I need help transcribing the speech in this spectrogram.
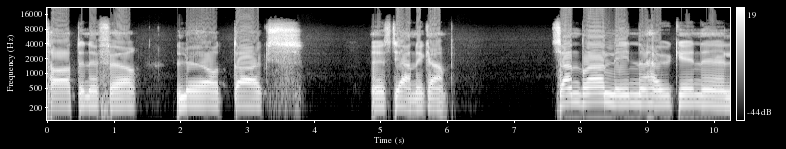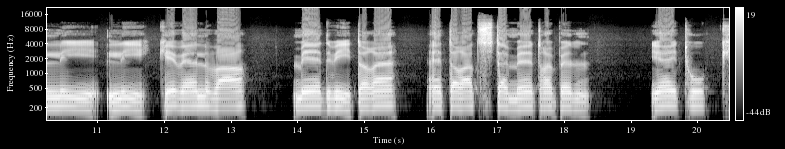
resultatene før lørdags eh, Stjernekamp. Sandra Linn Haugen li, likevel var med videre etter at stemmetrøbbelen jeg tok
